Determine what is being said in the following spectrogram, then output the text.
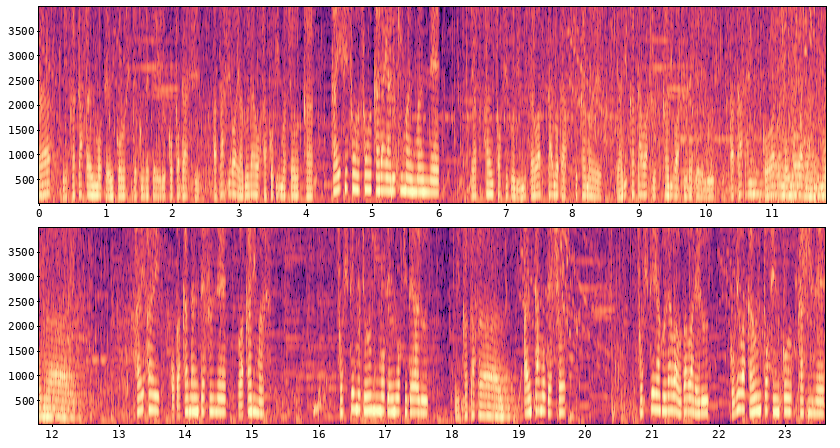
あ、味方さんも先行してくれていることだし、私は櫓を運びましょうか。開始早々からやる気満々ね。約半年ぶりに触ったのが2日前、やり方はすっかり忘れている。私に怖いものは何もない。はいはい、おバカなんですね。わかります。そして無情にも全落ちである。味方さん、あんたもでしょ。そして櫓は奪われる。これはカウント進行不可避ね。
